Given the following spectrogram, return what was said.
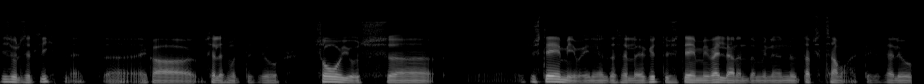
sisuliselt lihtne, et äh, ega selles mõttes ju soojus äh, süsteemi või nii-öelda selle küttesüsteemi väljaarendamine on ju täpselt sama, et ega seal ju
